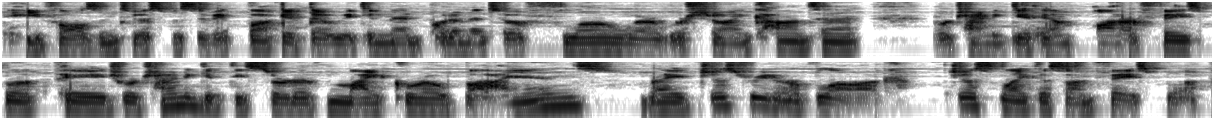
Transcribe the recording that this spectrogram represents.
He falls into a specific bucket that we can then put him into a flow where we're showing content. We're trying to get him on our Facebook page. We're trying to get these sort of micro buy ins, right? Just read our blog, just like us on Facebook,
